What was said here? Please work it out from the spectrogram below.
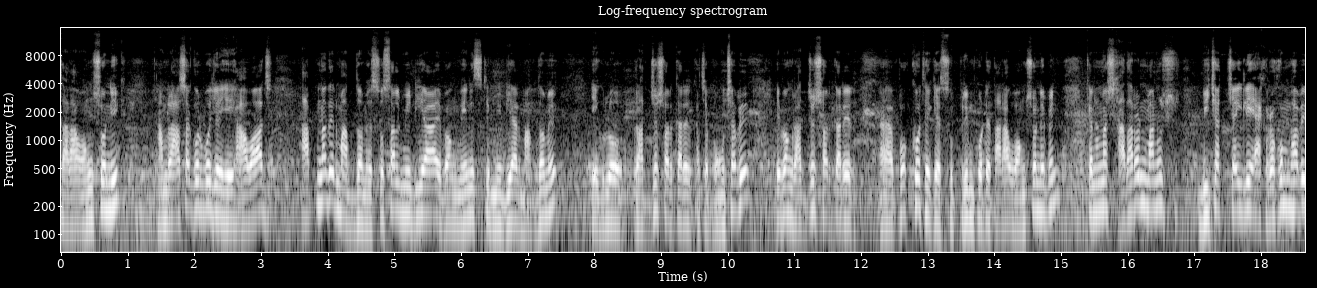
তারা অংশ নিক। আমরা আশা করব যে এই আওয়াজ আপনাদের মাধ্যমে, সোশ্যাল মিডিয়া এবং মেন মিডিয়ার মাধ্যমে এগুলো রাজ্য সরকারের কাছে পৌঁছাবে এবং রাজ্য সরকারের পক্ষ থেকে সুপ্রিম কোর্টে তারাও অংশ নেবেন। কেননা সাধারণ মানুষ বিচার চাইলে একরকমভাবে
